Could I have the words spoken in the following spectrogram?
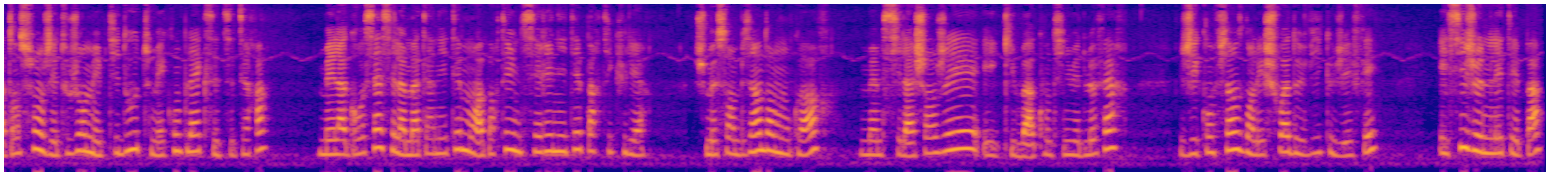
Attention, j'ai toujours mes petits doutes, mes complexes, etc. Mais la grossesse et la maternité m'ont apporté une sérénité particulière. Je me sens bien dans mon corps, même s'il a changé et qu'il va continuer de le faire. J'ai confiance dans les choix de vie que j'ai faits et si je ne l'étais pas,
